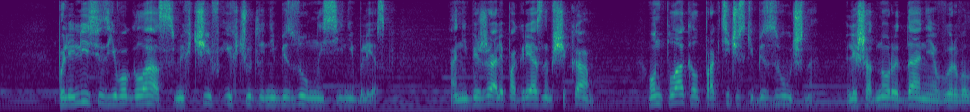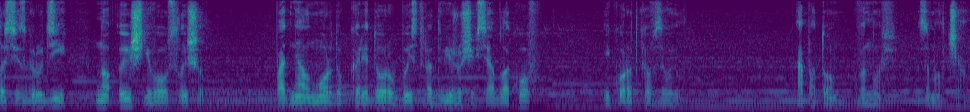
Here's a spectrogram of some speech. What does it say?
Полились из его глаз, смягчив их чуть ли не безумный синий блеск. Они бежали по грязным щекам. Он плакал практически беззвучно. Лишь одно рыдание вырвалось из груди, но Иш его услышал. Поднял морду к коридору быстро движущихся облаков и коротко взвыл. А потом вновь замолчал.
